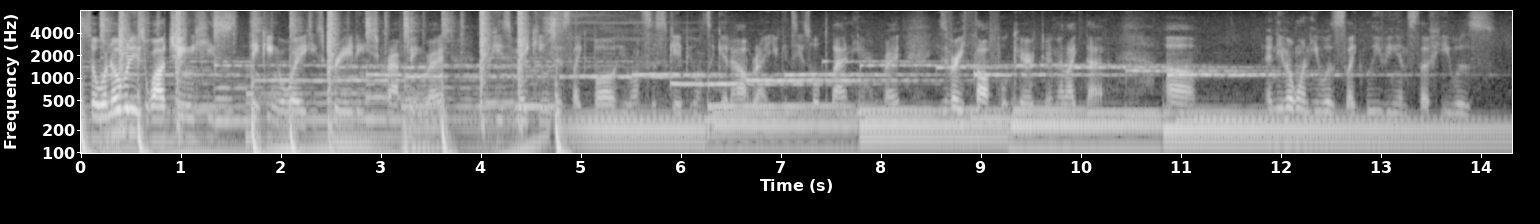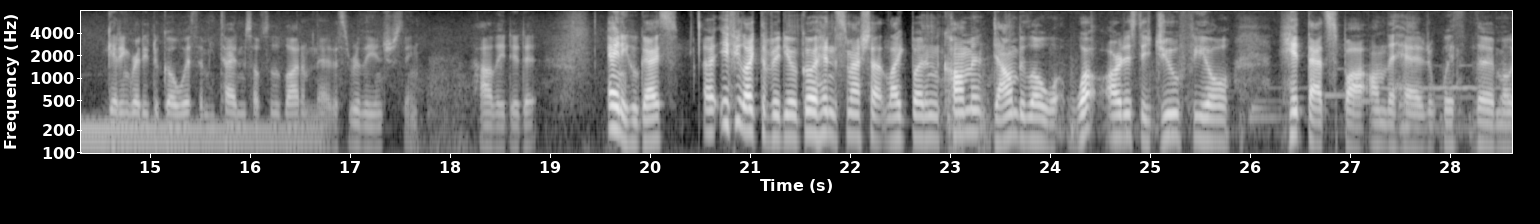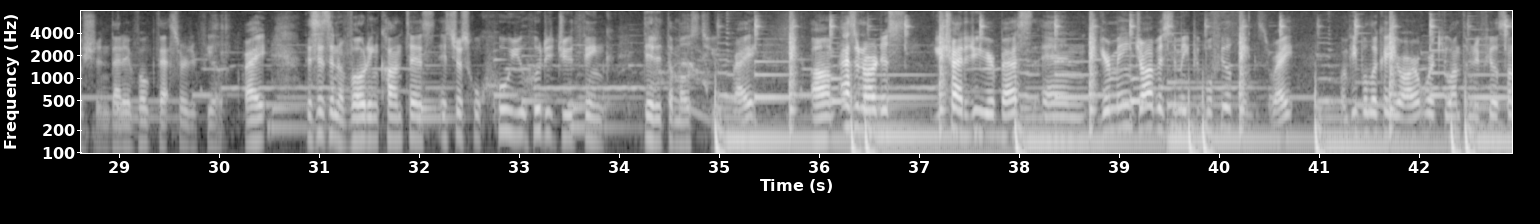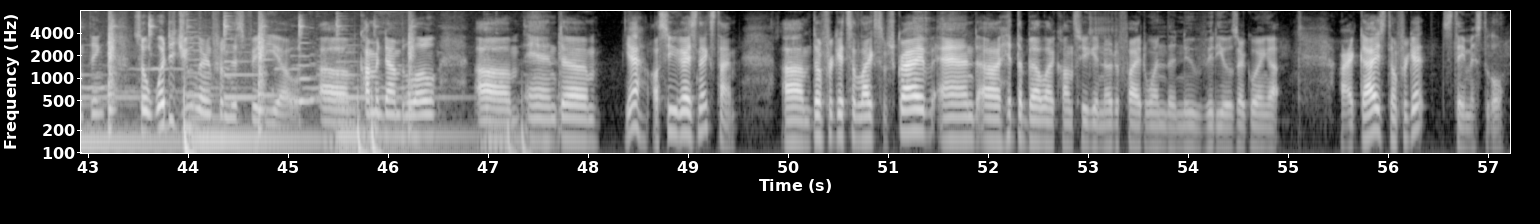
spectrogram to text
So when nobody's watching, he's thinking away, he's creating, he's crafting, right? So he's making this like ball. He wants to escape, he wants to get out, right? You can see here, right? He's a very thoughtful character, and I like that. Um, and even when he was like leaving and stuff, he was getting ready to go with him. He tied himself to the bottom there. That's really interesting how they did it. Anywho, guys, uh, if you liked the video, go ahead and smash that like button. Comment down below what, what artist did you feel hit that spot on the head with the emotion that evoked that certain feeling, right? This isn't a voting contest. It's just who you who did you think did it the most to you, right? Um, as an artist, you try to do your best, and your main job is to make people feel things, right? When people look at your artwork, you want them to feel something. So, what did you learn from this video? Um, comment down below, um, and um, yeah, I'll see you guys next time. Um, don't forget to like, subscribe, and uh, hit the bell icon so you get notified when the new videos are going up. Alright guys, don't forget, stay mystical.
